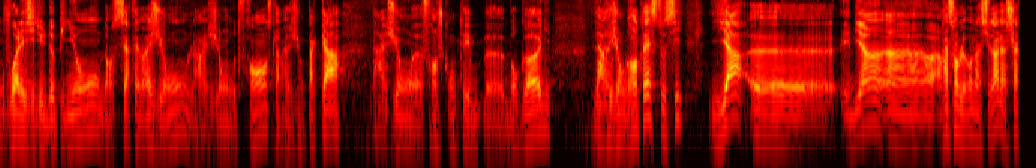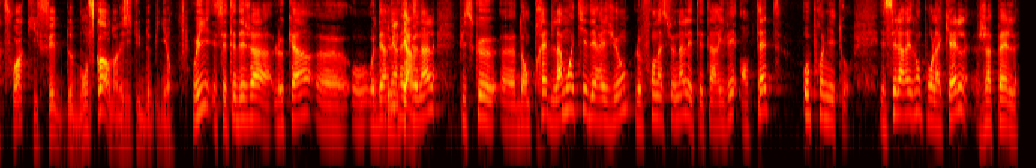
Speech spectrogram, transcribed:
On voit les études d'opinion dans certaines régions, la région Hauts-de-France, la région PACA, la région euh, Franche-Comté-Bourgogne, euh, la région Grand Est aussi, il y a euh, eh bien, un, Rassemblement national à chaque fois qui fait de bons scores dans les études d'opinion. Oui, c'était déjà le cas euh, au, dernier régional, puisque euh, dans près de la moitié des régions, le Front national était arrivé en tête au premier tour. Et c'est la raison pour laquelle j'appelle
